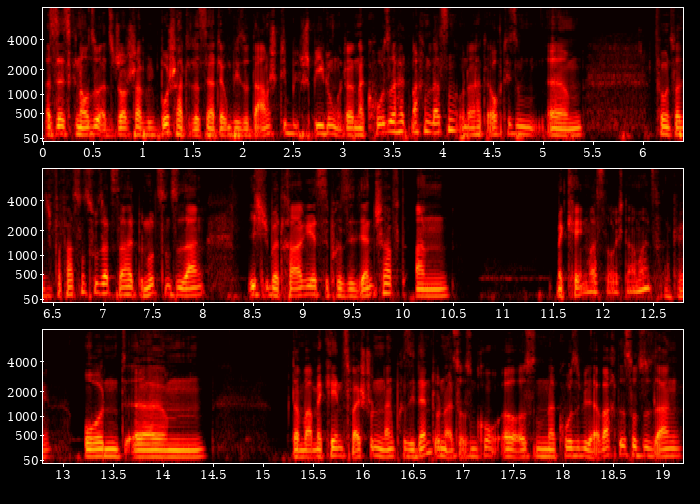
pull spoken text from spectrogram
Also das ist genauso, als George W. Bush hatte das, er hat ja irgendwie so Darmspiegelung oder Narkose halt machen lassen und dann hat er auch diesen ähm, 25 Verfassungszusatz da halt benutzt, um zu sagen, ich übertrage jetzt die Präsidentschaft an McCain war es, glaube ich, damals. Okay. Und ähm, dann war McCain zwei Stunden lang Präsident und als er aus dem, äh, aus dem Narkose wieder erwacht ist, sozusagen,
